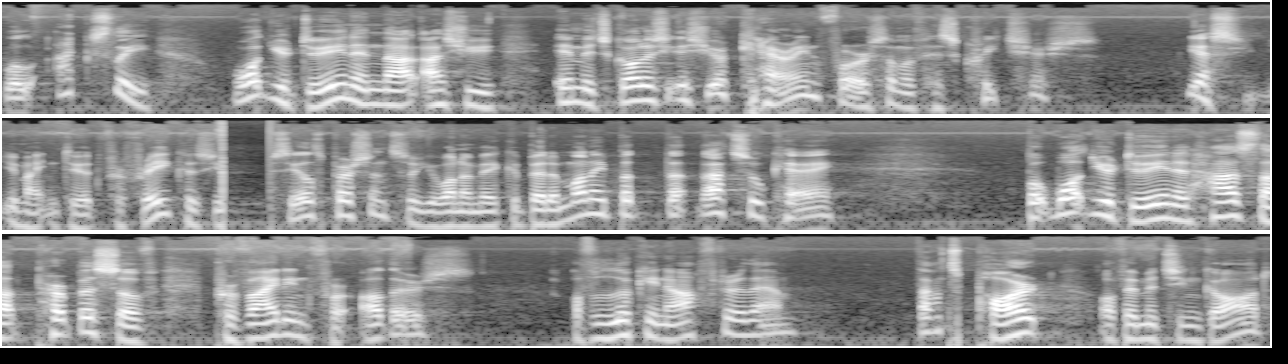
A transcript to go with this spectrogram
well, actually, what you're doing in that as you image God is, is you're caring for some of His creatures. Yes, you mightn't do it for free because you're a salesperson, so you want to make a bit of money, but th- that's okay. But what you're doing, it has that purpose of providing for others, of looking after them. That's part of imaging God.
